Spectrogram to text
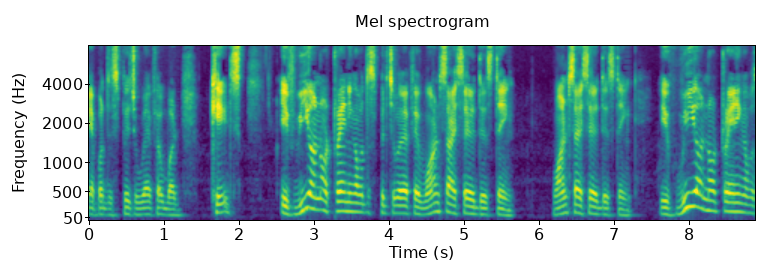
about the spiritual warfare but kids if we are not training about the spiritual warfare once i say this thing once i said this thing if we are not training our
